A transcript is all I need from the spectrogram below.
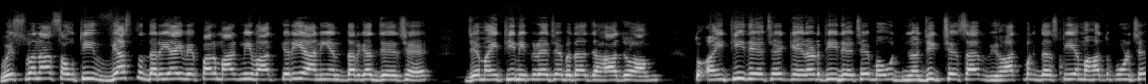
વિશ્વના સૌથી વ્યસ્ત દરિયાઈ વેપાર માર્ગની વાત કરીએ, આની અંતર્ગત જે છે, જેમ અહીંથી નીકળે છે બધા જહાજો આમ, તો અહીંથી જે છે, કેરળથી જે છે, બહુ નજીક છે સાહેબ, વ્યૂહાત્મક દ્રષ્ટિએ મહત્વપૂર્ણ છે.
